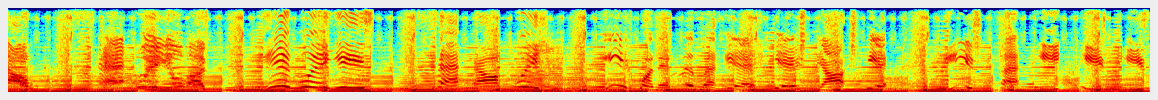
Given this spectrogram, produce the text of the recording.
out. That way you must. It way is. That out way. Ich one and Lilla is yes, yes, yes. Is that he is is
